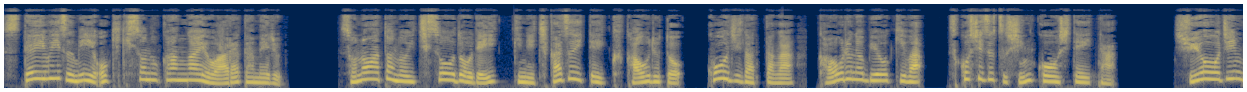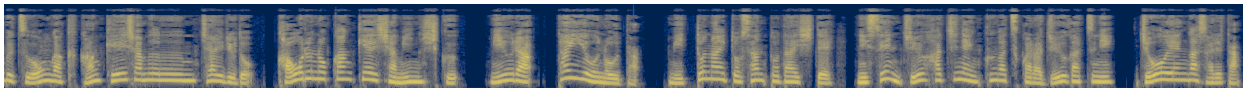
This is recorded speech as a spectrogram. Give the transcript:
Stay with me を聞きその考えを改める。その後の一騒動で一気に近づいていくカオルと、工事だったが、カオルの病気は少しずつ進行していた。主要人物音楽関係者ムーンチャイルド、カオルの関係者民宿、三浦、太陽の歌、ミッドナイトさんと題して、2018年9月から10月に上演がされた。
